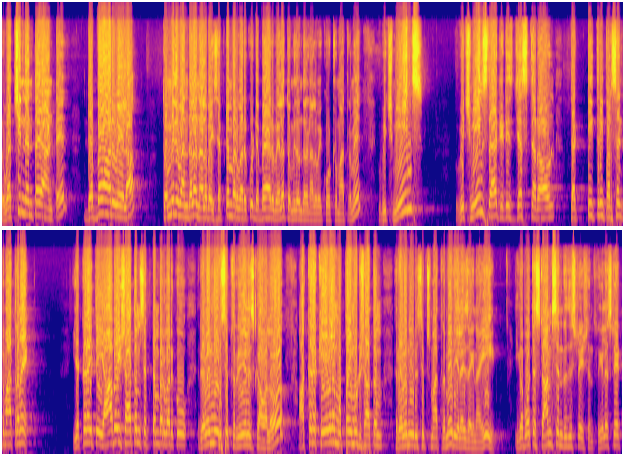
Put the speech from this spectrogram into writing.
వచ్చింది ఎంత అంటే డెబ్బై ఆరు వేల తొమ్మిది వందల నలభై సెప్టెంబర్ వరకు డెబ్బై ఆరు వేల తొమ్మిది వందల నలభై కోట్లు మాత్రమే which means which means that it is just around thirty three percent మాత్రమే. ఎక్కడైతే యాభై శాతం సెప్టెంబర్ వరకు రెవెన్యూ రిసిప్ట్స్ రియలైజ్ కావాలో అక్కడ కేవలం ముప్పై మూడు శాతం రెవెన్యూ రిసిప్ట్స్ మాత్రమే రియలైజ్ అయినాయి. ఇకపోతే stamps and registration real estate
